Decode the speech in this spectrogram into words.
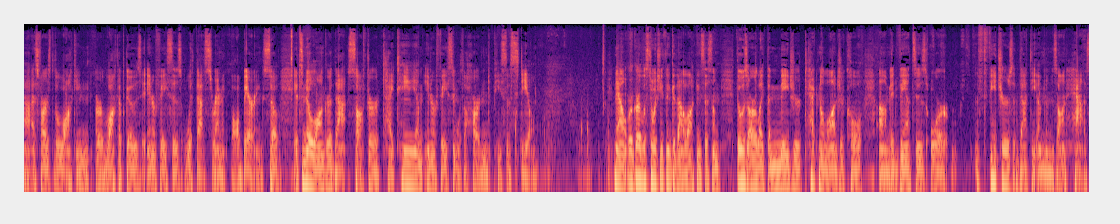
uh, as far as the locking or lockup goes, it interfaces with that ceramic ball bearing. So it's no longer that softer titanium interfacing with a hardened piece of steel. Now, regardless to what you think of that locking system, those are like the major technological um, advances or features that the Umnumzaan has.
